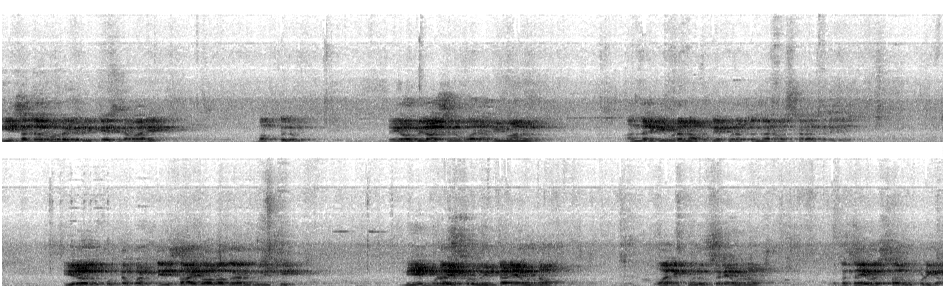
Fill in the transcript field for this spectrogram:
ఈ సందర్భంలో ఇక్కడ విచ్చేసిన వారి భక్తులు శ్రేయోభిలాషులు వారి అభిమానులు అందరికీ కూడా నా హృదయపూర్వకంగా నమస్కారాలు తెలియజేస్తున్నాను. ఈరోజు పుట్టపర్తి సాయిబాబా గారి గురించి మేము కూడా ఎప్పుడు వింటూనే ఉన్నాం వారిని కొలుస్తూనే ఉన్నాం. ఒక దైవ స్వరూపుడిగా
